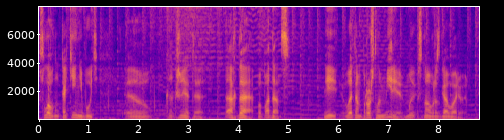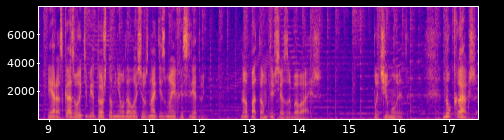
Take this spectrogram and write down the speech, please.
Словно какие-нибудь... Э, как же это... Ах да, попаданцы. И в этом прошлом мире мы снова разговариваем. Я рассказываю тебе то, что мне удалось узнать из моих исследований. Но потом ты все забываешь. Почему это? Ну как же?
